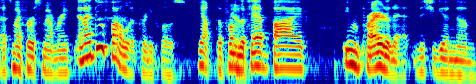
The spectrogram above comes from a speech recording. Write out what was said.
That's my first memory, and I do follow it pretty close. Yeah, the, from the Fab Five, even prior to that, Michigan, um,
